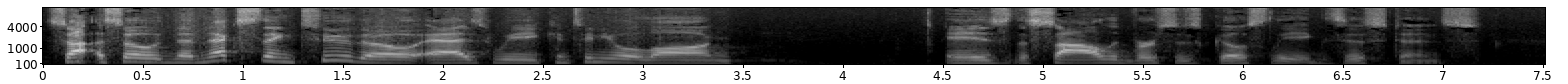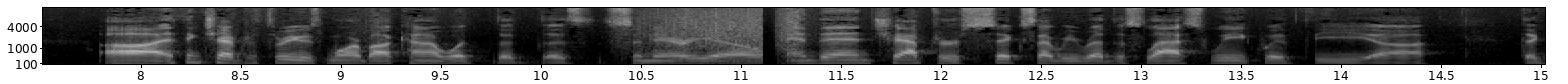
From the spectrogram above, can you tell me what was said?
so, so the next thing, too, though, as we continue along, is the solid versus ghostly existence. Uh, I think chapter 3 was more about kind of what the, the scenario. And then chapter 6 that we read this last week with the, uh, the,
